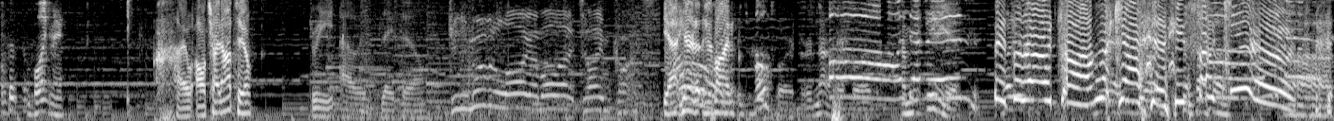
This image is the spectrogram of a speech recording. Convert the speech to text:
Don't disappoint me. I, I'll try not to. Three hours later. Can you move it along? I'm all out of time cards. Yeah, here. Oh! Here's mine. It's Voltorb, or not Oh, I'm an Devin! It's a road Tom! Look at him! He's so cute!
